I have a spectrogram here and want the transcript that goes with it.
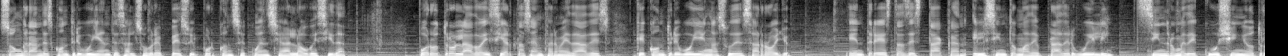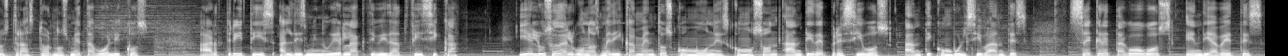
son grandes contribuyentes al sobrepeso y por consecuencia a la obesidad. Por otro lado, hay ciertas enfermedades que contribuyen a su desarrollo. Entre estas destacan el síntoma de Prader-Willi, síndrome de Cushing y otros trastornos metabólicos, artritis al disminuir la actividad física y el uso de algunos medicamentos comunes como son antidepresivos, anticonvulsivantes, secretagogos en diabetes,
